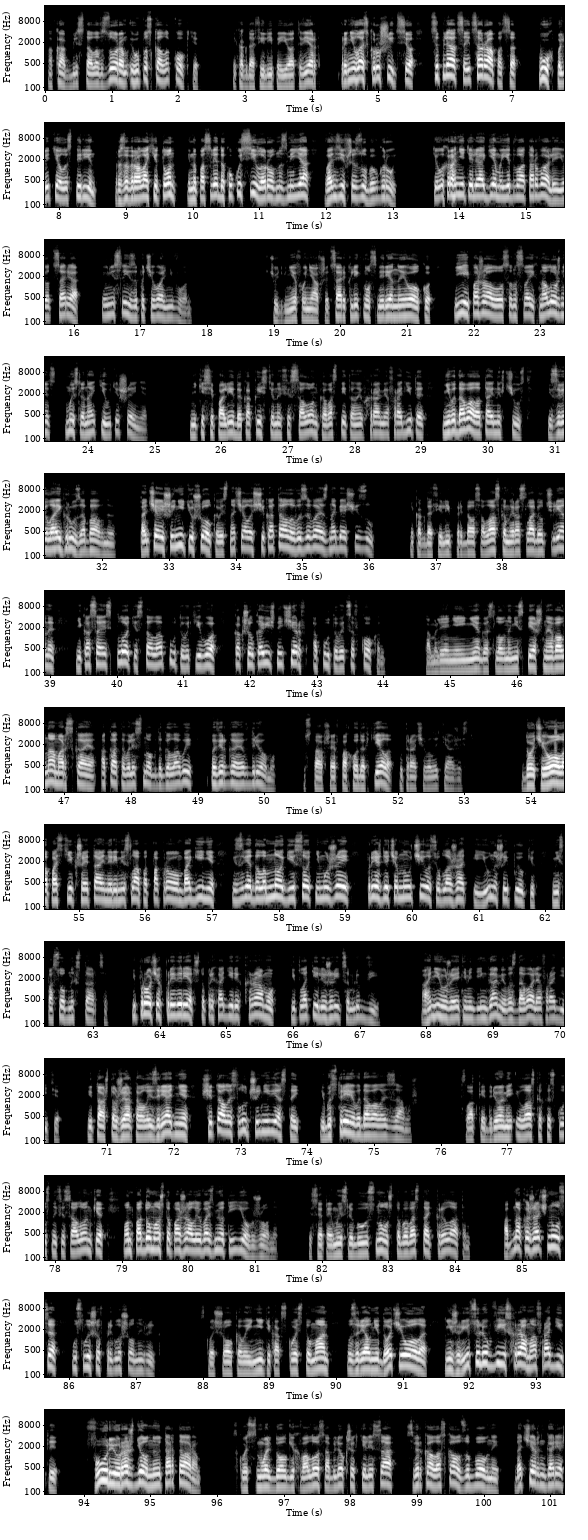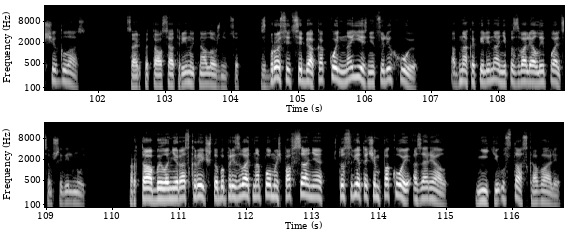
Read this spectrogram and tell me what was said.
А как блистала взором и выпускала когти. И когда Филипп ее отверг, принялась крушить все, цепляться и царапаться. Пух полетел из перин, разодрала хитон и напоследок укусила ровно змея, вонзивши зубы в грудь. Телохранители Агемы едва оторвали ее от царя и унесли из опочивальни вон. Чуть гнев унявший, царь кликнул смиренную Иолку, ей пожаловался на своих наложниц, мысля найти утешение. Никисиполида, как истинная фессалонка, воспитанная в храме Афродиты, не выдавала тайных чувств и завела игру забавную. Тончайшей нитью шелковой сначала щекотала, вызывая знобящий зуд. И когда Филипп предался ласкам и расслабил члены, не касаясь плоти, стала опутывать его, как шелковичный червь опутывается в кокон. Томление и нега, словно неспешная волна морская, окатывали с ног до головы, повергая в дрему. Уставшее в походах тело утрачивало тяжесть. Дочь Ола, постигшая тайны ремесла под покровом богини, изведала многие сотни мужей, прежде чем научилась ублажать и юношей пылких, неспособных старцев, и прочих приверед, что приходили к храму и платили жрицам любви. Они уже этими деньгами воздавали Афродите, и та, что жертвовала изряднее, считалась лучшей невестой, и быстрее выдавалась замуж. В сладкой дреме и ласках искусной фессалонки он подумал, что, пожалуй, возьмет ее в жены. И с этой мыслью бы уснул, чтобы восстать крылатым. Однако же очнулся, услышав приглушенный рык. Сквозь шелковые нити, как сквозь туман, узрел не дочь Иола, не жрицу любви из храма Афродиты, фурию, рожденную Тартаром. Сквозь смоль долгих волос, облегших телеса, сверкал оскал зубовный, да чернь горящих глаз. Царь пытался отринуть наложницу, сбросить себя, как конь, наездницу лихую. Однако пелена не позволяла и пальцем шевельнуть. Рта было не раскрыть, чтобы призвать на помощь Павсания, что светочем покой озарял. Нити уста сковали.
